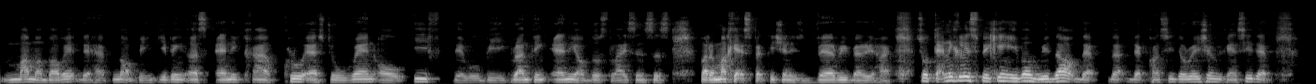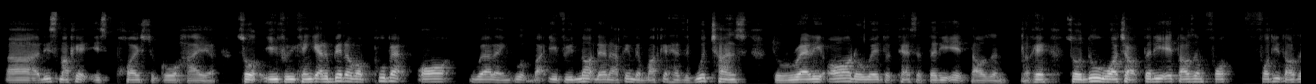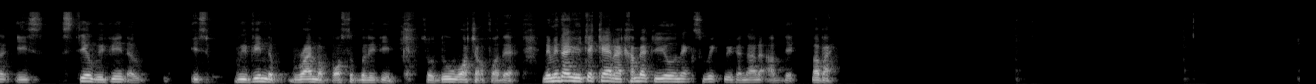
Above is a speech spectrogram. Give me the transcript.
mum about it, they have not been giving us any kind of clue as to when or if they will be granting any of those licenses. But the market expectation is very, very high. So technically speaking, even without that, that, that consideration, we can see that uh, this market is poised to go higher. So if we can get a bit of a pullback, all well and good. But if we not, then I think the market has a good chance to rally all the way to test the 38,000. Okay. So do watch out. 38,000, 40,000 is still within a is within the realm of possibility. So do watch out for that. In the meantime, you take care and I come back to you next week with another update. Bye-bye.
